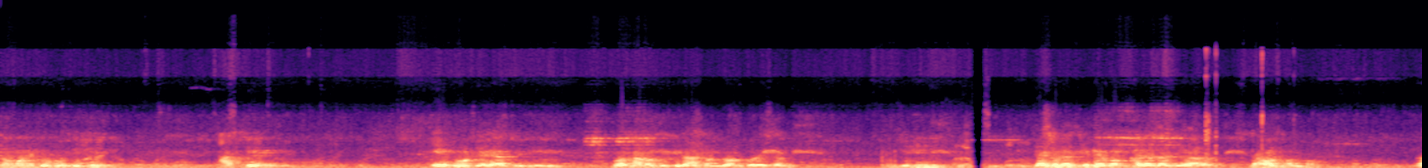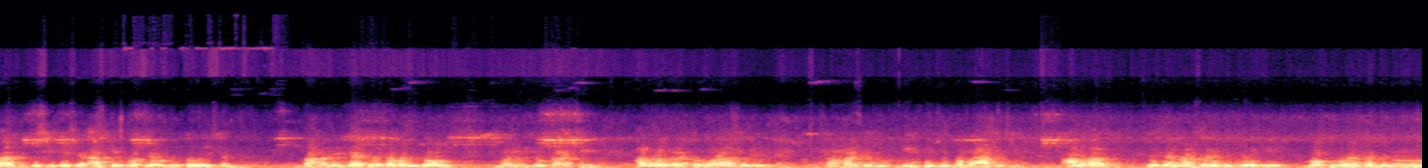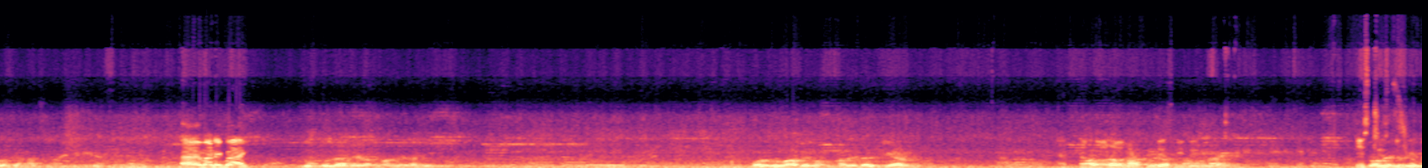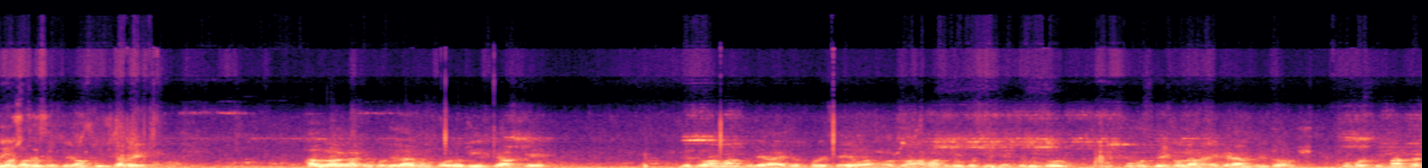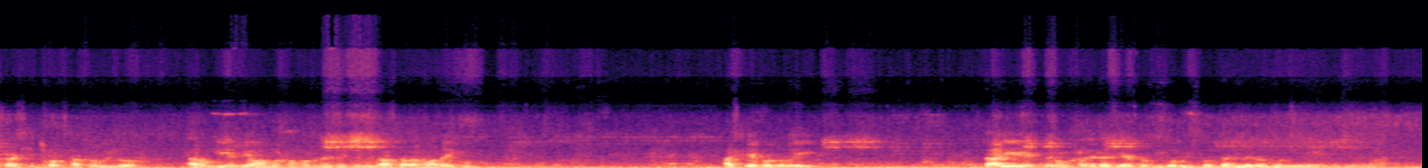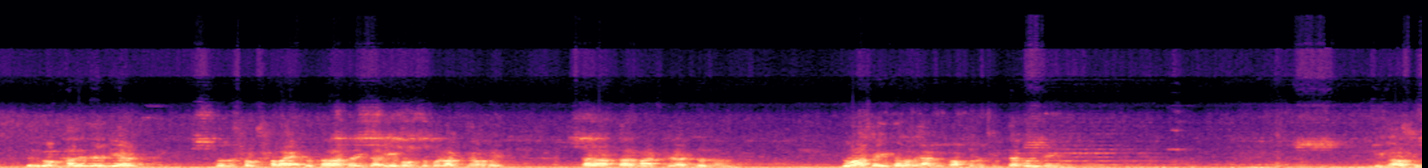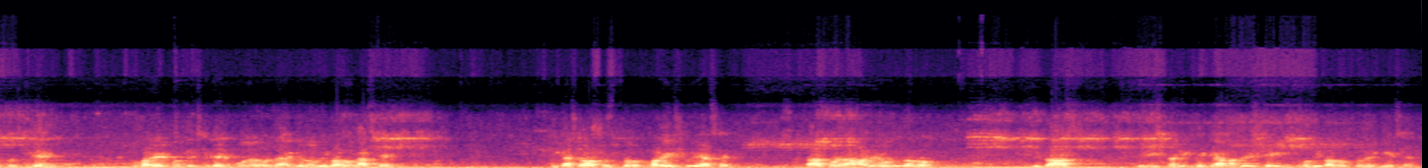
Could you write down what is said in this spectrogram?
সম্মানিত উপস্থিতি। আজকে এই পর্যায়ে আজকে যিনি প্রধান অতিথির আসন গ্রহণ করেছেন। যিনি দেশনেত্রী বেগম খালেদা জিয়ার স্নেহধন্য রাজনীতি শিখেছেন আজকের পর্যায়ে উন্নীত হয়েছেন। বাংলাদেশ জাতীয়তাবাদী দল মনোনীত প্রার্থী হালুয়াঘাট তোমরা আসলে সম্মানিত বিএনপি যুগ্ম মহাসচিব আলহাজ বক্তব্য রাখার জন্য অনুরোধ জানাচ্ছি। মানিক ভাই। রহিম মরহুমা বেগম খালেদা জিয়ার অংশ হিসাবে হালুয়াঘাট উপজেলা এবং পৌর বিএনপি আজকে যে দোয়া মাহফিলের আয়োজন করেছে এবং দোয়া মাহফিলে উপস্থিত নেতৃবৃন্দ উপস্থিত গোলামায় কেরামবৃন্দ উপস্থিত মাদ্রাসার শিক্ষক ছাত্রবৃন্দ এবং বিএনপি অঙ্গ সংগঠনের নেতৃবৃন্দ আসসালামু আলাইকুম। আজকে প্রথমেই দাঁড়িয়ে এবং খালেদা জিয়ার প্রতি গভীর শ্রদ্ধা নিবেদন করছি এবং খালেদা জিয়ার কোন সভায় এত তাড়াতাড়ি দাঁড়িয়ে বক্তব্য রাখতে হবে, তার আত্মার মাঠ ফেরার জন্য দোয়া চাইতে হবে, আমি কখনো চিন্তা করি নাই। তিনি অসুস্থ ছিলেন, ঘরের মধ্যে ছিলেন, মনে হতো একজন অভিভাবক আছে। ঠিক আছে, অসুস্থ, ঘরেই শুয়ে আছেন। তারপরে আমাদের অভিভাবক। কিন্তু আজ তিরিশ তারিখ থেকে আমাদের সেই অভিভাবক চলে গিয়েছেন।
